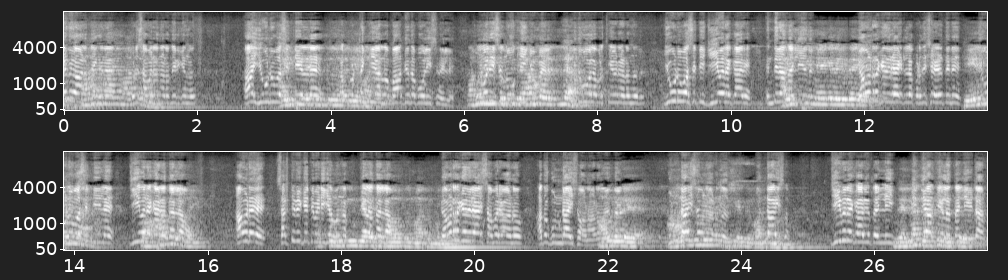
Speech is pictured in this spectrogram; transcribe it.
ഏത് കാലത്ത് ഇങ്ങനെ ഒരു സമരം നടന്നിരിക്കുന്നത്? ആ യൂണിവേഴ്സിറ്റികളുടെ പ്രൊട്ടക്ട് ചെയ്യാനുള്ള ബാധ്യത പോലീസിനില്ലേ? പോലീസ് നോക്കിയിരിക്കുമ്പോൾ ഇതുപോലെ വൃത്തികേട് നടന്നത്. യൂണിവേഴ്സിറ്റി ജീവനക്കാരെ എന്തിനാ തല്ലിയത്? ഗവർണർക്കെതിരായിട്ടുള്ള പ്രതിഷേധത്തിന് യൂണിവേഴ്സിറ്റിയിലെ ജീവനക്കാരെ തല്ലാം അവിടെ സർട്ടിഫിക്കറ്റ് മേടിക്കാൻ വന്ന കുട്ടികളെ തല്ലാം ഗവർണർക്കെതിരായ സമരമാണോ? അതോ ഗുണ്ടായിസമാണോ നടന്നത്? ഗുണ്ടായിസമാണ് നടന്നത്. ഗുണ്ടായിസം. ജീവനക്കാരെ തല്ലി വിദ്യാർത്ഥികളെ തല്ലിയിട്ടാണ്.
